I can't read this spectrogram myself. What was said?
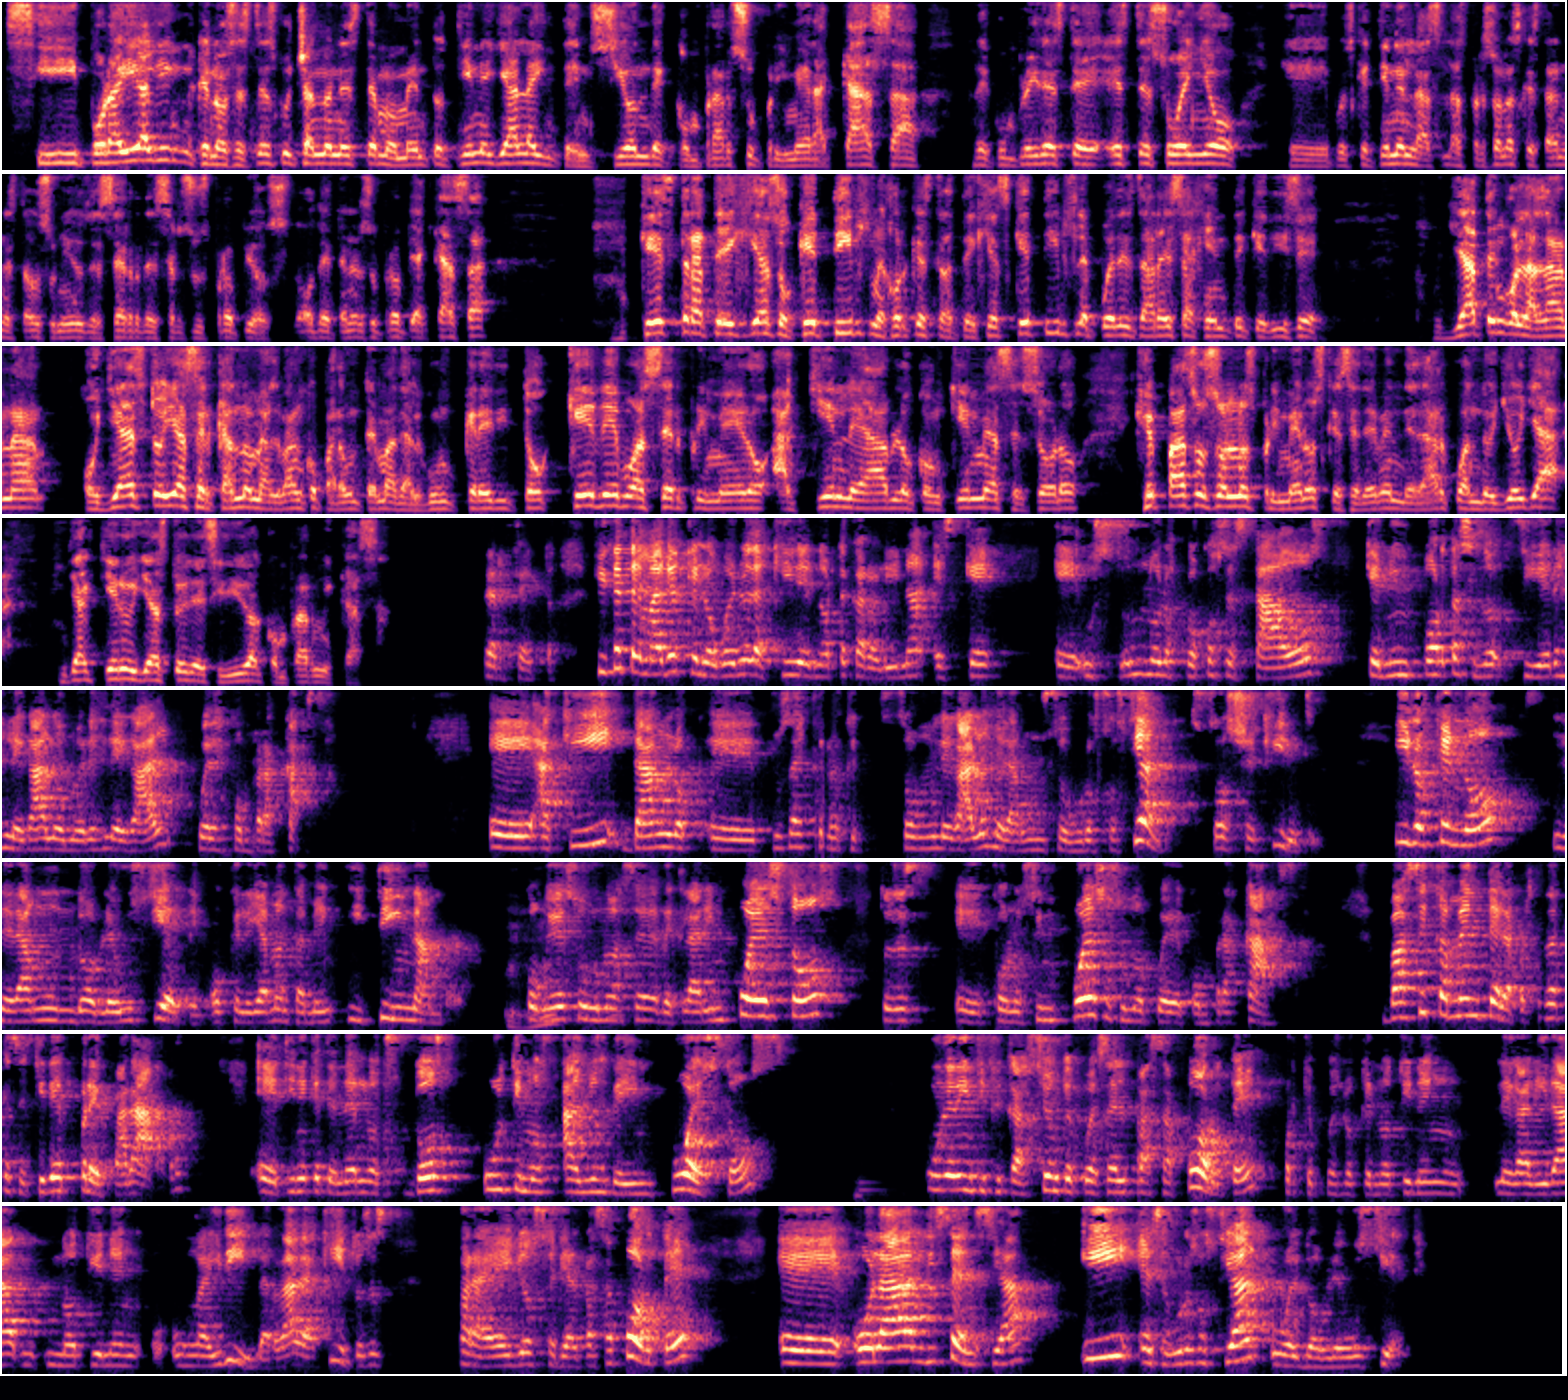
si por ahí alguien que nos esté escuchando en este momento tiene ya la intención de comprar su primera casa, de cumplir este, este sueño eh, pues que tienen las, las personas que están en Estados Unidos de ser, de ser sus propios o de tener su propia casa. ¿Qué estrategias o qué tips, mejor que estrategias, qué tips le puedes dar a esa gente que dice, ya tengo la lana o ya estoy acercándome al banco para un tema de algún crédito? ¿Qué debo hacer primero? ¿A quién le hablo? ¿Con quién me asesoro? ¿Qué pasos son los primeros que se deben de dar cuando yo ya, ya quiero y ya estoy decidido a comprar mi casa? Perfecto. Fíjate, Mario, que lo bueno de aquí de Norte Carolina es que eh, uno de los pocos estados que no importa si, si eres legal o no eres legal, puedes comprar casa. Eh, aquí dan, lo, eh, tú sabes que los que son legales le dan un seguro social, Social Security, y los que no le dan un W7 o que le llaman también ITIN number. Con eso uno hace declarar impuestos, entonces con los impuestos uno puede comprar casa. Básicamente la persona que se quiere preparar tiene que tener los dos últimos años de impuestos una identificación que puede ser el pasaporte, porque pues los que no tienen legalidad no tienen un ID, ¿verdad? De aquí, entonces para ellos sería el pasaporte, eh, o la licencia, y el seguro social o el W7.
